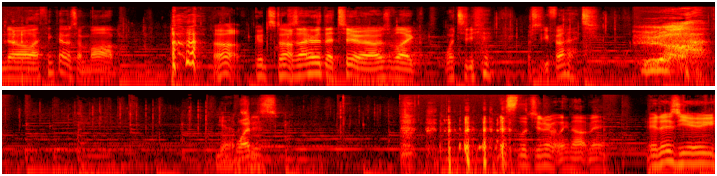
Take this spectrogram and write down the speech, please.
No, I think that was a mob. Oh, good Because stuff. I heard that too. I was like, what did you, what did you find? Yeah, What is? it's legitimately not me. It is you.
